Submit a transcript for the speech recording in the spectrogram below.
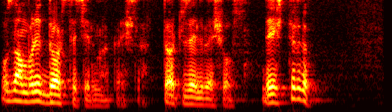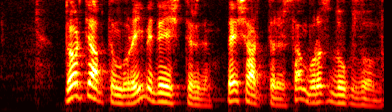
O zaman burayı 4 seçelim arkadaşlar. 455 olsun. Değiştirdim. 4 yaptım burayı ve değiştirdim. 5 arttırırsam burası 9 oldu.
